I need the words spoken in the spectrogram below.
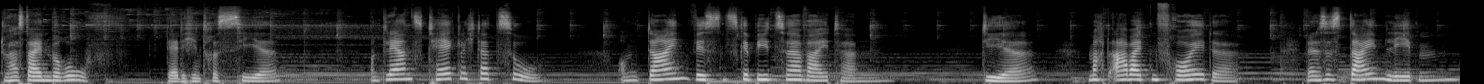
Du hast einen Beruf, der dich interessiert und lernst täglich dazu, um dein Wissensgebiet zu erweitern. Dir macht Arbeiten Freude, denn es ist dein Leben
